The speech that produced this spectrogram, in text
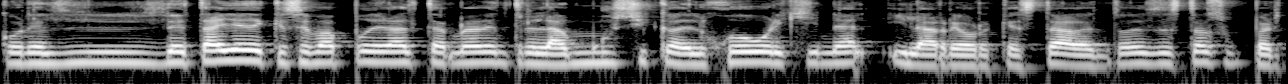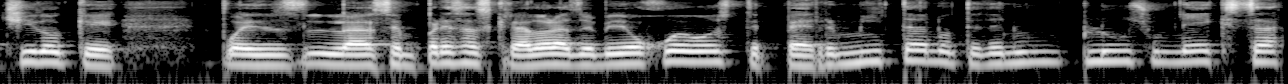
con el detalle de que se va a poder alternar entre la música del juego original y la reorquestada. Entonces está súper chido que pues las empresas creadoras de videojuegos te permitan o te den un plus, un extra,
